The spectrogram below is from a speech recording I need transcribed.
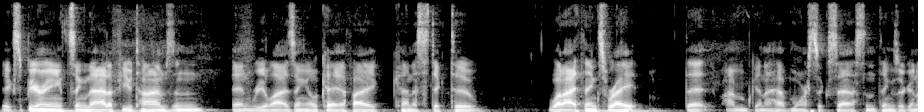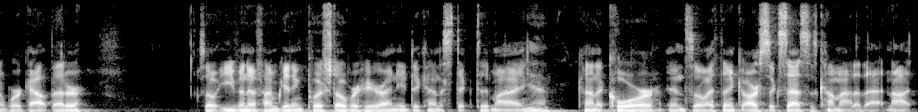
experiencing that a few times and and realizing, okay, if I kind of stick to what I think's right, that I'm going to have more success and things are going to work out better. So even if I'm getting pushed over here, I need to kind of stick to my Yeah. Kind of core. And so I think our success has come out of that, not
